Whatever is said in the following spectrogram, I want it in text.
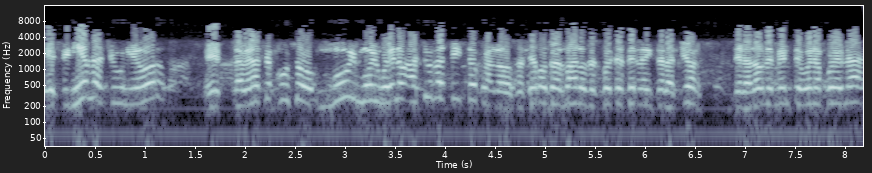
el Tinieblas Junior, eh, la verdad se puso muy, muy bueno. Hace un ratito, cuando nos hacíamos las manos después de hacer la instalación de la doblemente buena Puebla,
